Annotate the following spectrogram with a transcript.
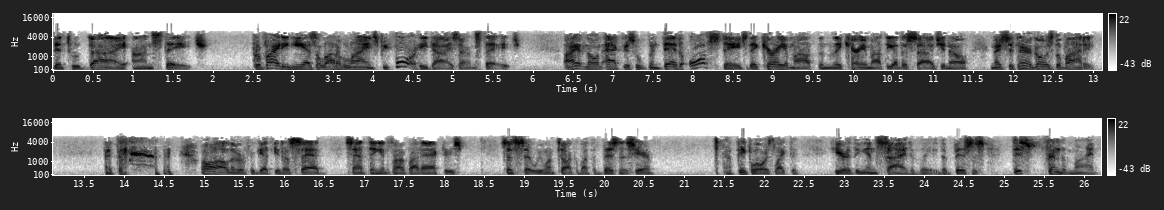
than to die on stage, providing he has a lot of lines before he dies on stage. I have known actors who've been dead off stage. They carry him out, and they carry him out the other side, you know, and they say, "There goes the body." The, oh, I'll never forget. You know, sad, sad thing to talk about actors. Since uh, we want to talk about the business here, uh, people always like to hear the inside of the, the business. This friend of mine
